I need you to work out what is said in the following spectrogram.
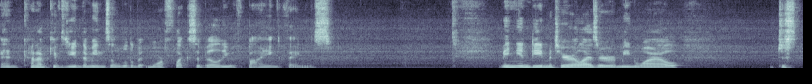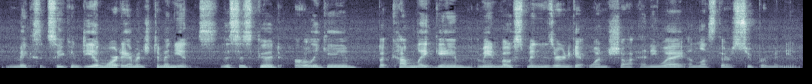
and kind of gives you, that means a little bit more flexibility with buying things. Minion Dematerializer, meanwhile, just makes it so you can deal more damage to minions. This is good early game, but come late game, I mean, most minions are going to get one shot anyway, unless they're a super minion.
